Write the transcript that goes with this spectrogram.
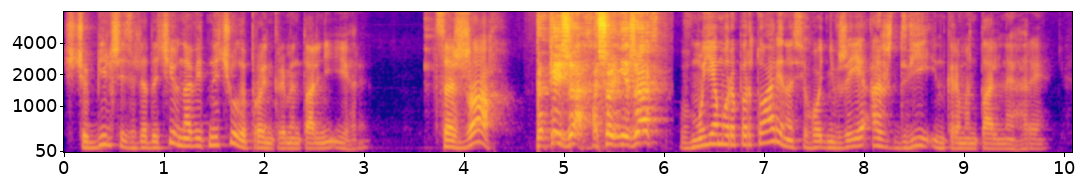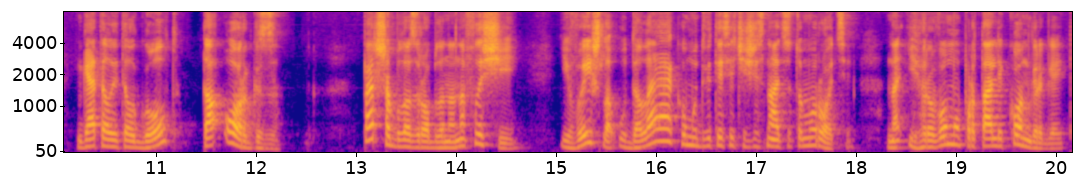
що більшість глядачів навіть не чули про інкрементальні ігри. Це жах! Какой жах? А что, не жах? В моєму репертуарі на сьогодні вже є аж дві інкрементальні гри: Get a Little Gold та Orgs. Перша була зроблена на флеші і вийшла у далекому 2016 році на ігровому порталі Congregate.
